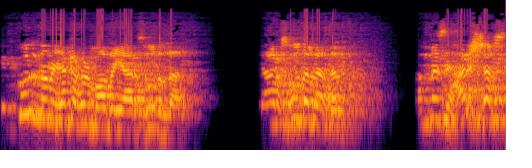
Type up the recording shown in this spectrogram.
کہ کل دن یکر الموت یا رسول اللہ؟ یا رسول اللہ صلی ہم میں سے ہر شخص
